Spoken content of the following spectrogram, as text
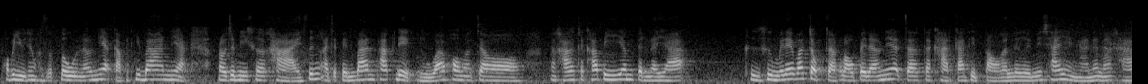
พอไปอยู่จังหวัดสตูลแล้วเนี่ยกลับไปที่บ้านเนี่ยเราจะมีเครือข่าย ซึ่งอาจจะเป็นบ้านพักเด็กหรือว่าพมจนะคะจะเข้าไปเยี่ยมเป็นระยะ คือคือไม่ได้ว่าจบจากเราไปแล้วเนี่ยจะจะขาดการติดต่อกันเลย ไม่ใช่อย่างนั้นนะนะคะ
